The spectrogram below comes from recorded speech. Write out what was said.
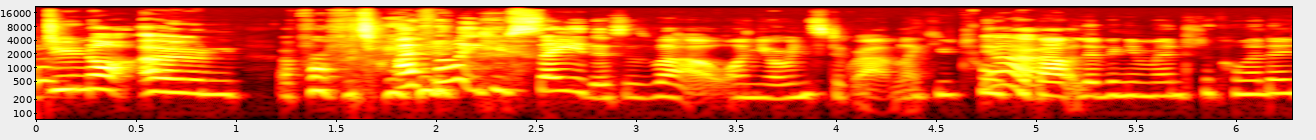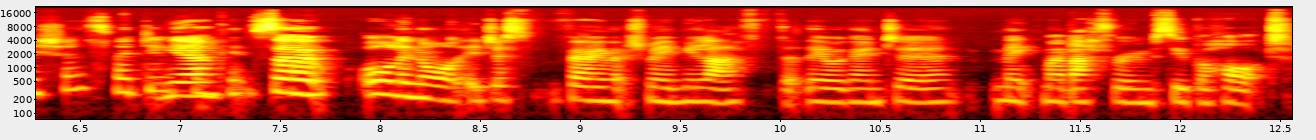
do not own a property. I feel like you say this as well on your Instagram. Like you talk Yeah. about living in rented accommodation. So I do yeah. think it's so all in all, it just very much made me laugh that they were going to make my bathroom super hot.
